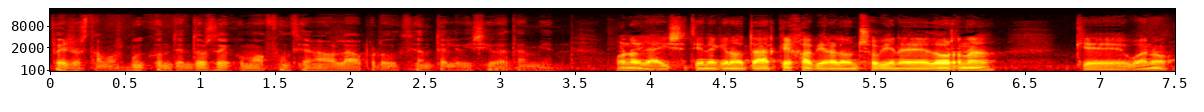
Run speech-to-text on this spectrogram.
Pero estamos muy contentos de cómo ha funcionado la producción televisiva también. Bueno, y ahí se tiene que notar que Javier Alonso viene de Dorna, que, bueno,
